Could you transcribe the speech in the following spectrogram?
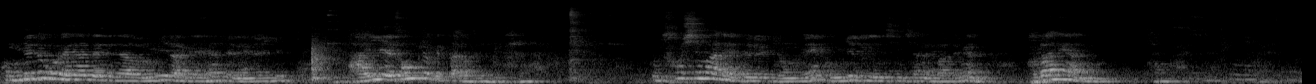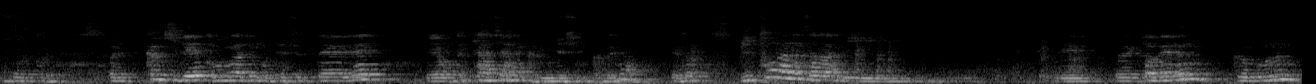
공개적으로 해야 되느냐 은밀하게 해야 되느냐 이게 아이의 성격에 따라서 소심한 애들 경우에 공개적인 칭찬을 받으면 불안해하는 경우가 있어요. 이것도 그 기대에 부응하지 못했을 때에 예, 어떻게 하지 하는 그런 게 있거든요. 그래서 비토라는 사람이 예, 그 전에는 그분은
